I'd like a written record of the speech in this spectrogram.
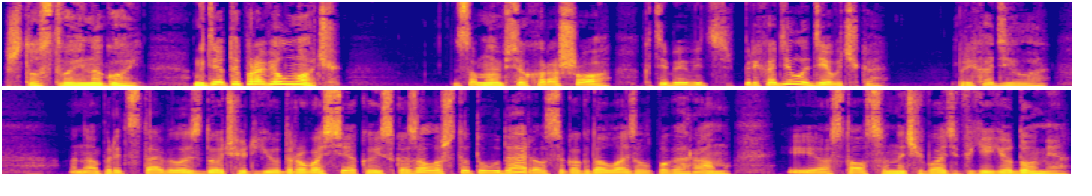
«Что с твоей ногой? Где ты провел ночь?» «Со мной все хорошо. К тебе ведь приходила девочка?» «Приходила. Она представилась дочерью дровосека и сказала, что ты ударился, когда лазил по горам, и остался ночевать в ее доме.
